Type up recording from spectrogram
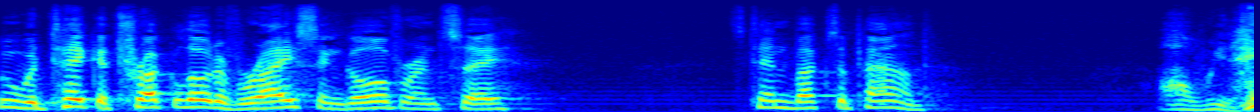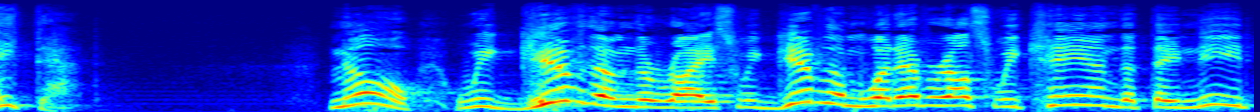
who would take a truckload of rice and go over and say, it's 10 bucks a pound? Oh, we'd hate that. No, we give them the rice, we give them whatever else we can that they need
